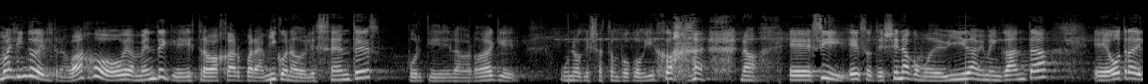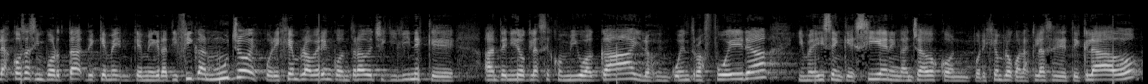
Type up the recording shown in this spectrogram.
más lindo del trabajo, obviamente, que es trabajar para mí con adolescentes, porque la verdad que uno que ya está un poco viejo. no, eh, sí, eso, te llena como de vida, a mí me encanta. Eh, otra de las cosas importantes que que me gratifican mucho es, por ejemplo, haber encontrado chiquilines que han tenido clases conmigo acá y los encuentro afuera y me dicen que siguen enganchados con, por ejemplo, con las clases de teclado.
